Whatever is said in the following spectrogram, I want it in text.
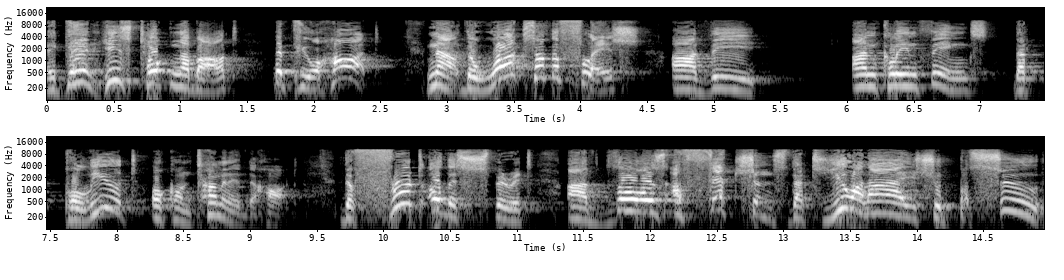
Again, he's talking about the pure heart. Now, the works of the flesh are the unclean things that pollute or contaminate the heart. The fruit of the Spirit are those affections that you and I should pursue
